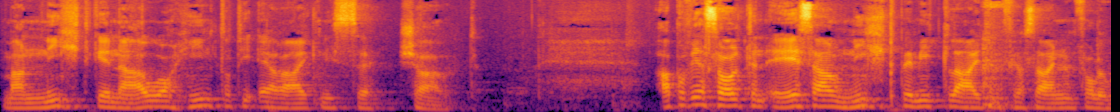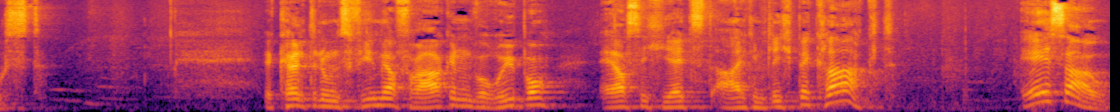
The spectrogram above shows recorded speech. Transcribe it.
man nicht genauer hinter die Ereignisse schaut. Aber wir sollten Esau nicht bemitleiden für seinen Verlust. Wir könnten uns vielmehr fragen, worüber er sich jetzt eigentlich beklagt. Esau,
